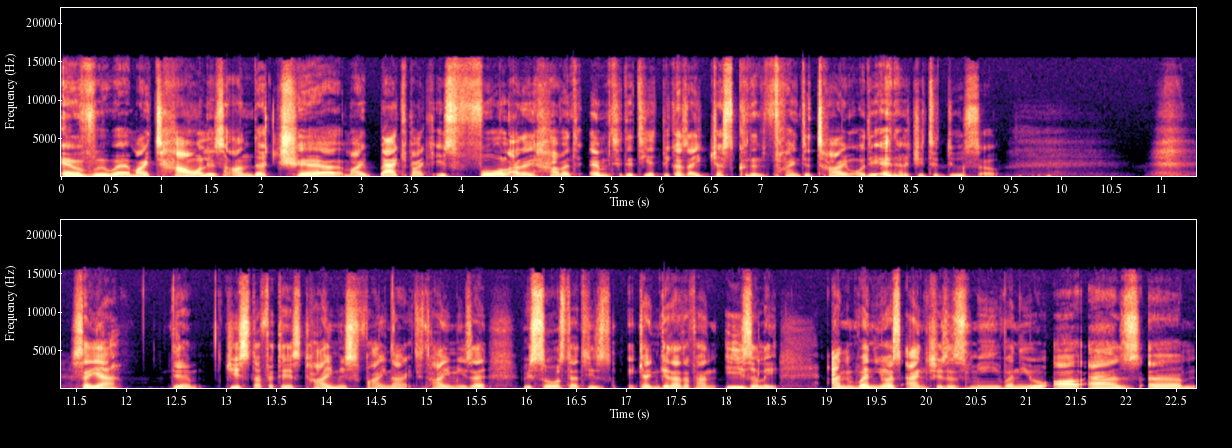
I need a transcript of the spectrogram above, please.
everywhere. My towel is on the chair. My backpack is full and I haven't emptied it yet because I just couldn't find the time or the energy to do so. So, yeah, the gist of it is time is finite. Time is a resource that is can get out of hand easily. And when you're as anxious as me, when you are as um,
